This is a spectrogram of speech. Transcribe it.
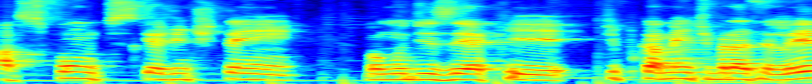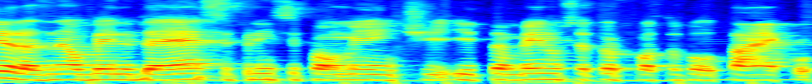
as fontes que a gente tem, vamos dizer aqui, tipicamente brasileiras, né, o BNDES principalmente, e também no setor fotovoltaico,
